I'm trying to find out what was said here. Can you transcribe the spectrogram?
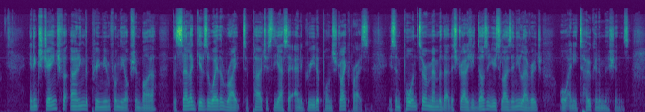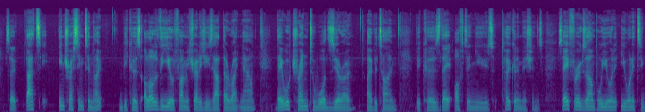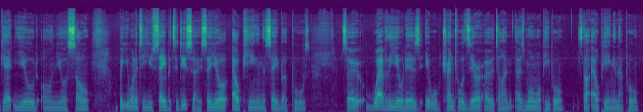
In exchange for earning the premium from the option buyer, the seller gives away the right to purchase the asset and agreed upon strike price. It's important to remember that the strategy doesn't utilize any leverage or any token emissions. So that's interesting to note because a lot of the yield farming strategies out there right now, they will trend towards zero over time because they often use token emissions. Say for example you wanted you wanted to get yield on your SOL, but you wanted to use Saber to do so. So you're LPing in the Saber pools. So whatever the yield is, it will trend towards zero over time as more and more people start LPing in that pool.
